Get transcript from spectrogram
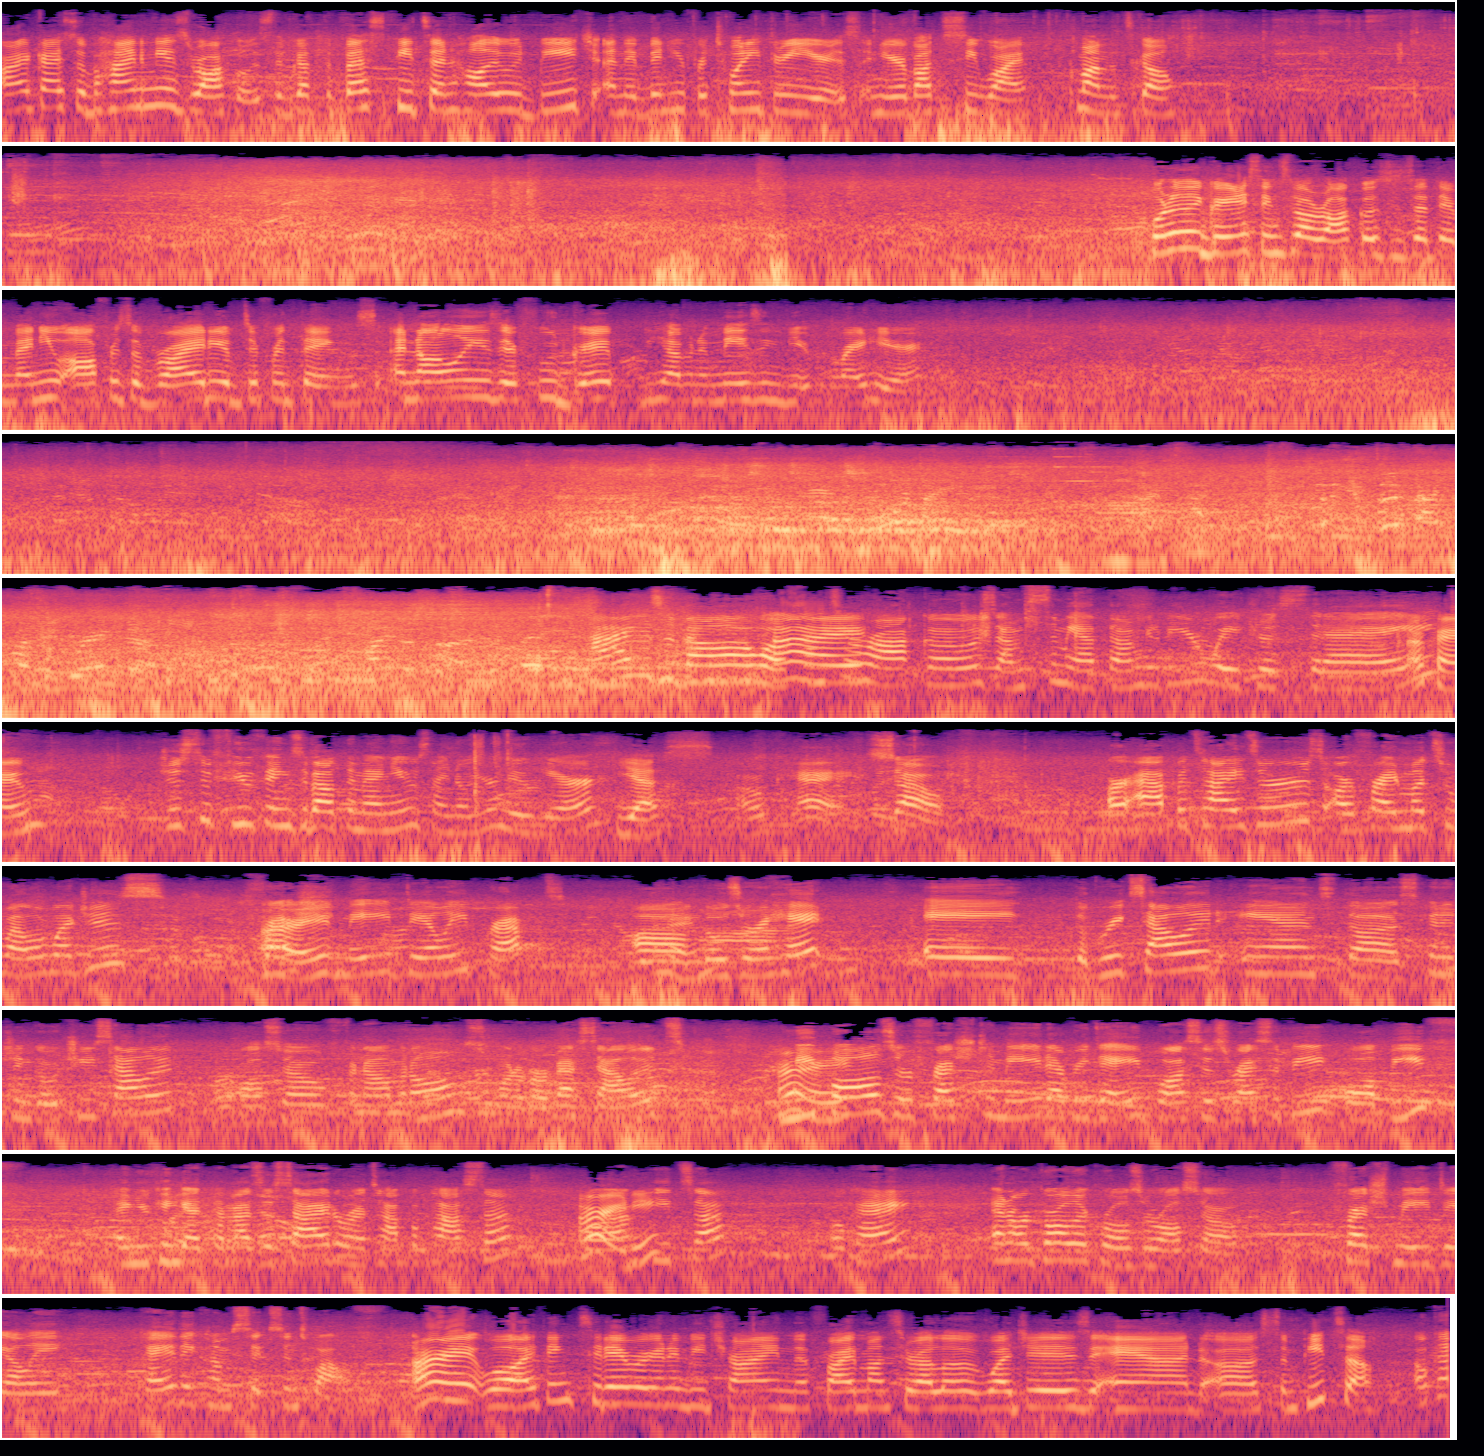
All right, guys, so behind me is Rocco's. They've got the best pizza in Hollywood Beach, and they've been here for 23 years, and you're about to see why. Come on, let's go. One of the greatest things about Rocco's is that their menu offers a variety of different things, and not only is their food great, you have an amazing view from right here. Hi, Izabella. Welcome Hi. to Rocco's. I'm Samantha. I'm going to be your waitress today. Okay. Just a few things about the menus. I know you're new here. Yes. Okay, so our appetizers are fried mozzarella wedges, fresh right. made daily prepped. Um, Okay. Those are a hit. A the Greek salad and the spinach and goat cheese salad are also phenomenal. It's one of our best salads. All right. Meatballs are fresh to made every day. Boss's recipe, all beef, and you can get them as a side or on top of pasta Alrighty. pizza. Okay, and our garlic rolls are also fresh made daily. Okay, they come six and twelve. All right, well, I think today we're going to be trying the fried mozzarella wedges and uh, some pizza. Okay.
